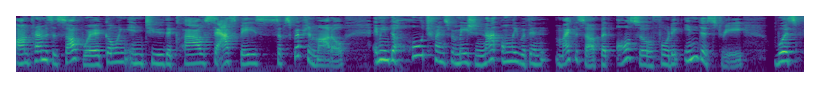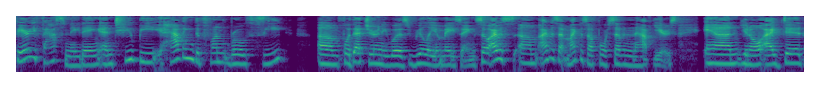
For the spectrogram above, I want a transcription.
on-premises software going into the cloud SaaS-based subscription model? I mean, the whole transformation, not only within Microsoft, but also for the industry, was very fascinating. And to be having the front row seat um, for that journey was really amazing. So I was um, I was at Microsoft for seven and a half years, and you know I did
